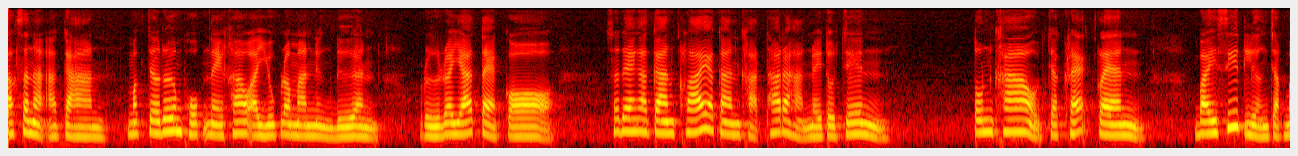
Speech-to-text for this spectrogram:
ลักษณะอาการมักจะเริ่มพบในข้าวอายุประมาณ 1 เดือน หรือระยะแตกกอ แสดงอาการคล้ายอาการขาดธาตุอาหารไนโตรเจน ต้นข้าวจะแคระแกลน ใบซีดเหลืองจากใบ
